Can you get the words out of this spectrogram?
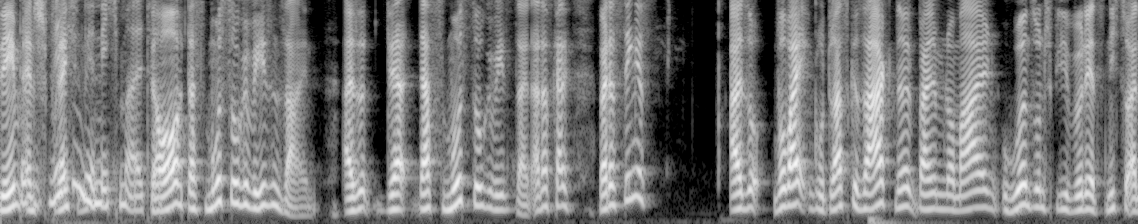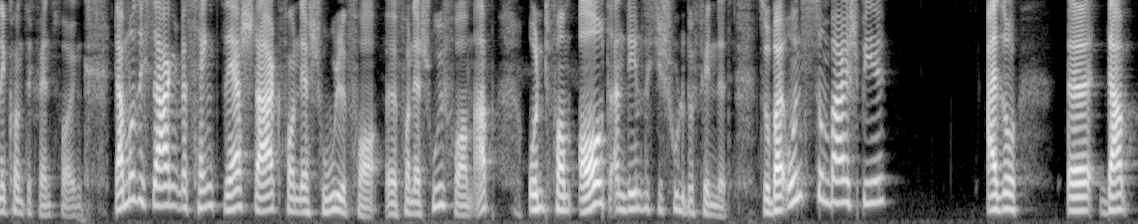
dementsprechend. Das wissen wir nicht mal. Doch, das muss so gewesen sein. Also, der, das muss so gewesen sein. Anders kann ich, weil das Ding ist, also, wobei, gut, du hast gesagt, ne, bei einem normalen Hurensohn-Spiel würde jetzt nicht so eine Konsequenz folgen. Da muss ich sagen, das hängt sehr stark von der Schule äh, von der Schulform ab und vom Ort, an dem sich die Schule befindet. So bei uns zum Beispiel, also, äh, da,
